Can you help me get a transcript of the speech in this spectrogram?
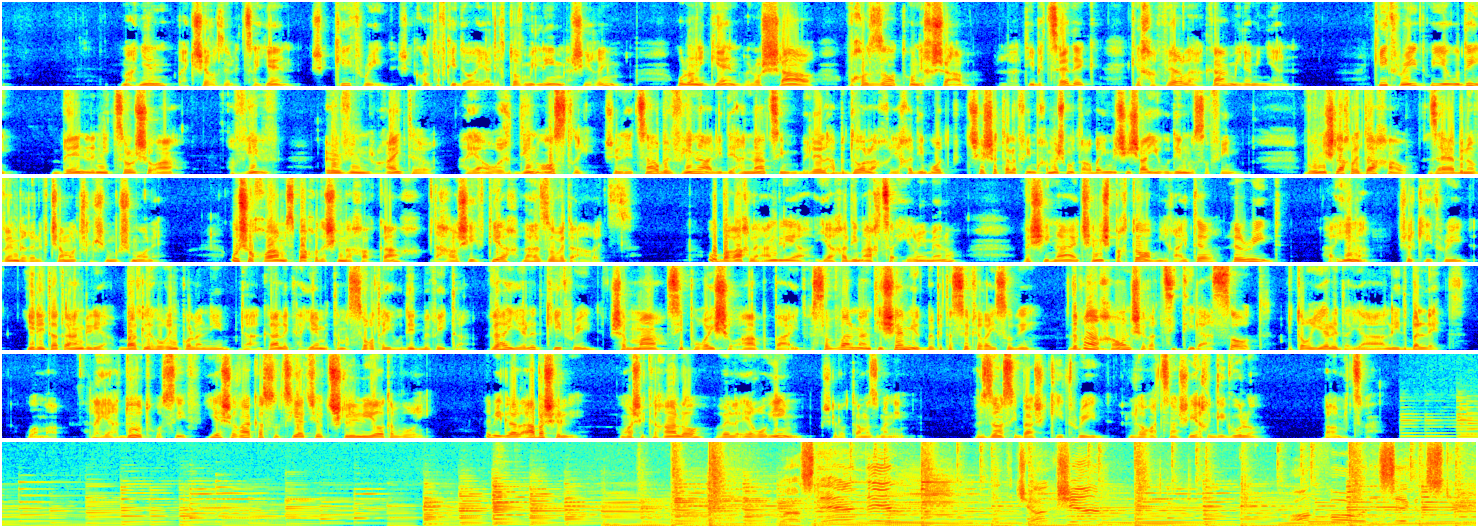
מעניין בהקשר הזה לציין שכית ריד, שכל תפקידו היה לכתוב מילים לשירים, הוא לא ניגן ולא שר, ובכל זאת הוא נחשב, לדעתי בצדק, כחבר להקה מן המניין. כית ריד הוא יהודי, בן לניצול שואה. אביו, ארווין רייטר, היה עורך דין אוסטרי שנעצר בווינה על ידי הנאצים בליל הבדולח יחד עם עוד 6,546 יהודים נוספים, והוא נשלח לדכאו, זה היה בנובמבר 1938. הוא שוחרר מספר חודשים אחר כך, לאחר שהבטיח לעזוב את הארץ. הוא ברח לאנגליה יחד עם אח צעיר ממנו, ושינה את שם משפחתו מרייטר לריד. האימא של כית ריד, ילידת אנגליה, בת להורים פולנים, דאגה לקיים את המסורת היהודית בביתה, והילד כית ריד שמע סיפורי שואה בבית וסבל מאנטישמיות בבית הספר היסודי. הדבר האחרון שרציתי לעשות בתור ילד היה להתבלט, הוא אמר. ליהדות, הוא הוסיף, יש רק אסוציאציות שליליות עבורי. זה בגלל אבא שלי, ומה שקרה לו ולאירועים של אותם הזמנים. וזו הסיבה שכית ריד לא רצה שיחגגו לו בר מצווה. Standing at the junction on 42nd Street.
